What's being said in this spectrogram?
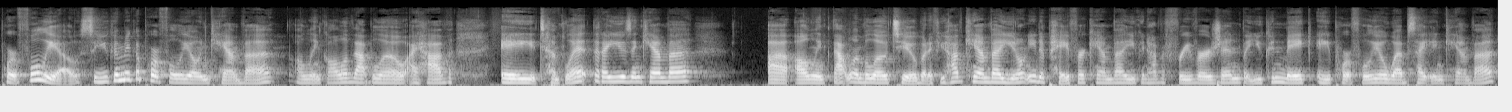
portfolio. So you can make a portfolio in Canva. I'll link all of that below. I have a template that I use in Canva. Uh, I'll link that one below too. But if you have Canva, you don't need to pay for Canva. You can have a free version, but you can make a portfolio website in Canva.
